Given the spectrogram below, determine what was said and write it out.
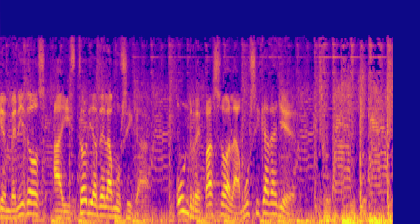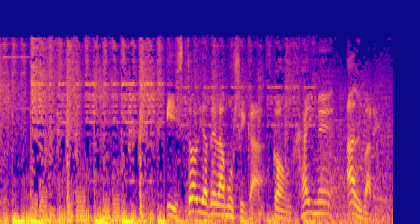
Bienvenidos a Historia de la Música, un repaso a la música de ayer. Historia de la Música con Jaime Álvarez.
